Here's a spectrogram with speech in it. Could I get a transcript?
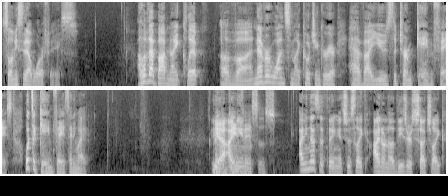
So let me see that war face. I love that Bob Knight clip of uh, never once in my coaching career have I used the term game face. What's a game face anyway? Yeah, I game mean, faces. I mean that's the thing. It's just like I don't know. These are such like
